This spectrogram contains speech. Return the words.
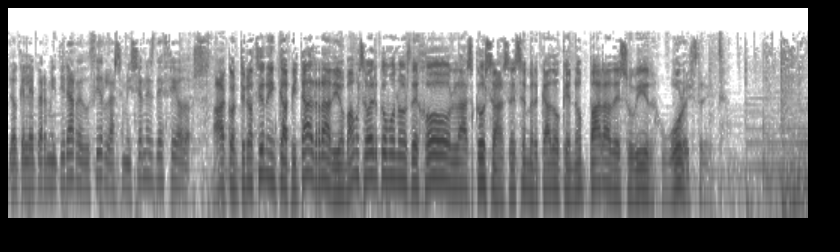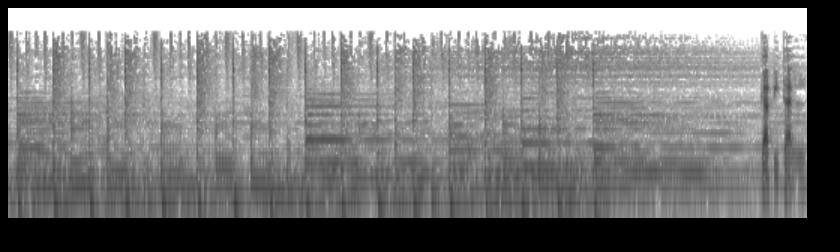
lo que le permitirá reducir las emisiones de CO2. A continuación en Capital Radio vamos a ver cómo nos dejó las cosas ese mercado que no para de subir, Wall Street. Capital,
